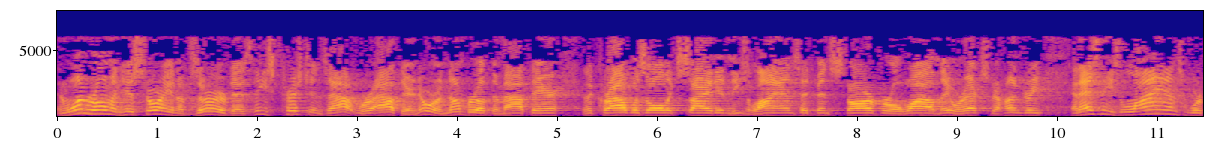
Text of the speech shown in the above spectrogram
And one Roman historian observed as these Christians out were out there, and there were a number of them out there, and the crowd was all excited, and these lions had been starved for a while, and they were extra hungry. And as these lions were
